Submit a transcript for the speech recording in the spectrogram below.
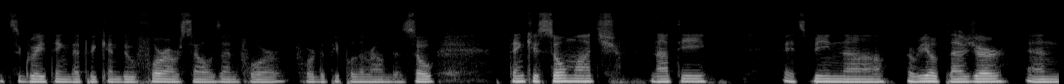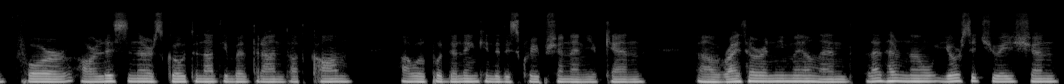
it's a great thing that we can do for ourselves and for for the people around us. So thank you so much, Nati. It's been uh, a real pleasure. And for our listeners, go to natibeltran.com. I will put the link in the description and you can uh, write her an email and let her know your situation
